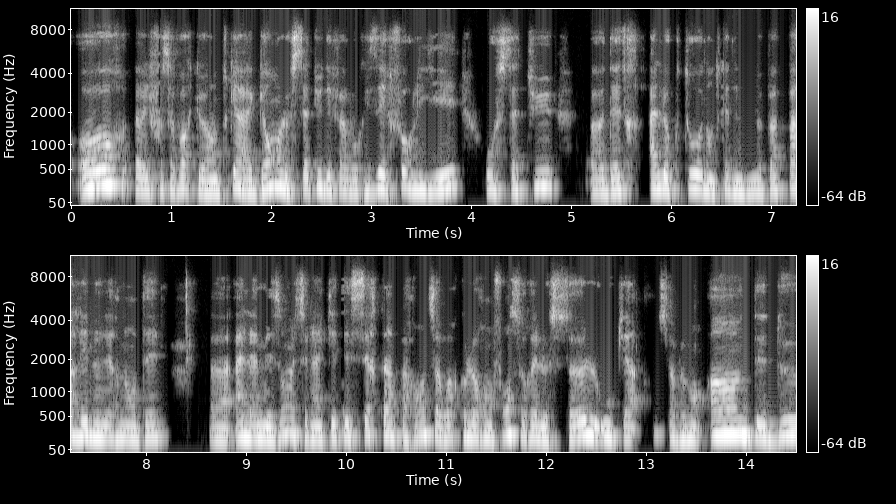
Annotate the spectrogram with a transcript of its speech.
Or, il faut savoir qu'en tout cas à Gand, le statut défavorisé est fort lié au statut d'être alloctone, en tout cas de ne pas parler le néerlandais à la maison et cela inquiétait certains parents de savoir que leur enfant serait le seul ou bien simplement un des deux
